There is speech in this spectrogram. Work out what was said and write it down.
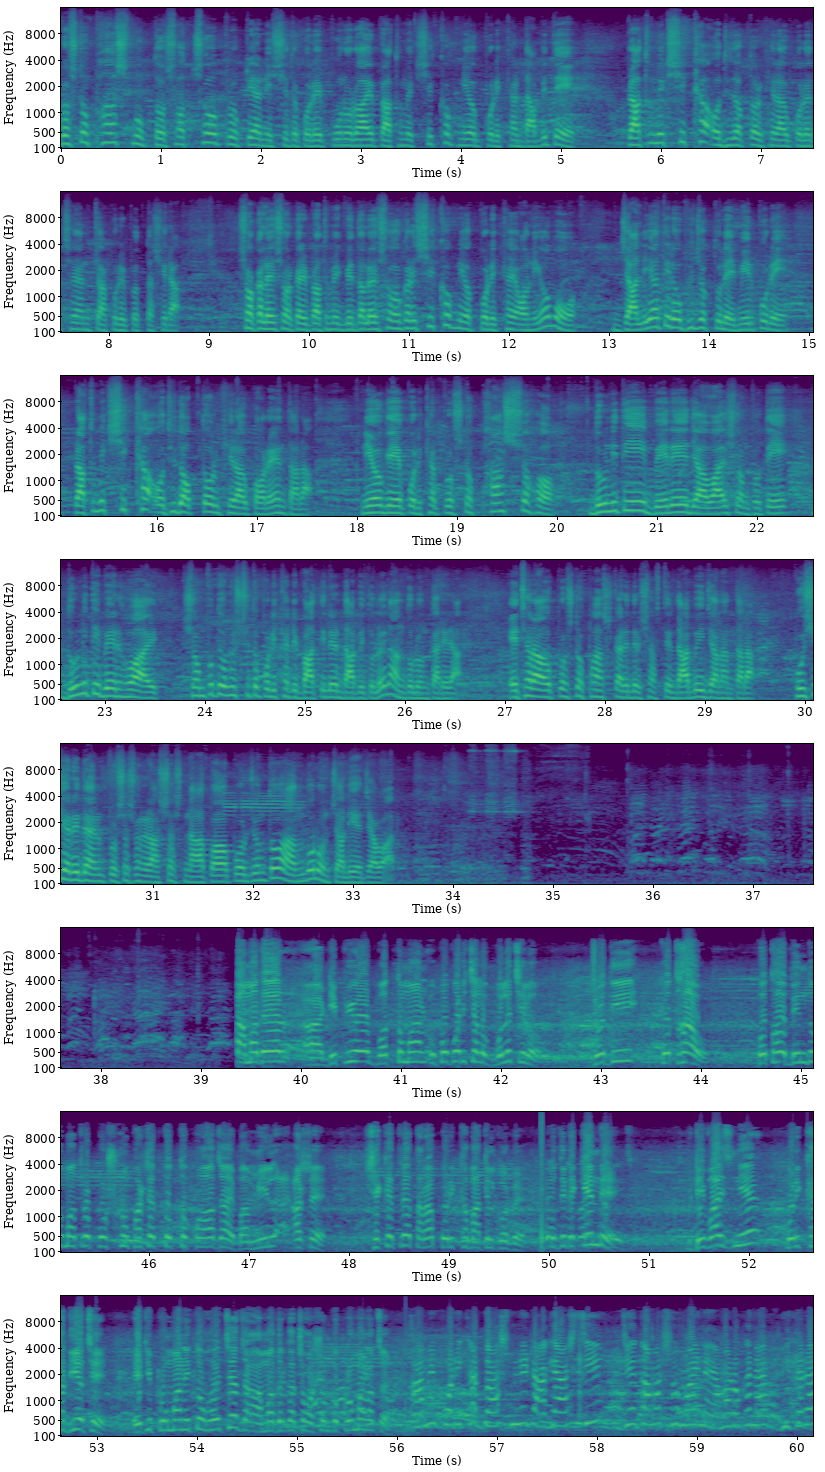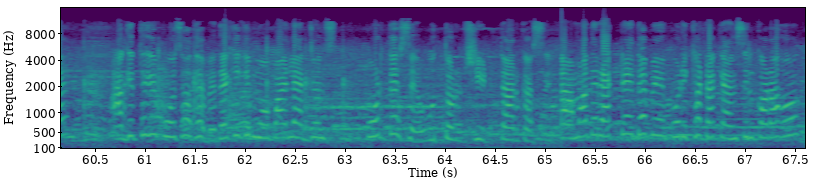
প্রশ্ন ফাঁস মুক্ত স্বচ্ছ প্রক্রিয়া নিশ্চিত করে পুনরায় প্রাথমিক শিক্ষক নিয়োগ পরীক্ষার দাবিতে প্রাথমিক শিক্ষা অধিদপ্তর ঘেরাও করেছেন চাকুরি প্রত্যাশীরা। সকালে সরকারি প্রাথমিক বিদ্যালয়ে সহকারী শিক্ষক নিয়োগ পরীক্ষায় অনিয়ম ও জালিয়াতির অভিযোগ তুলে মিরপুরে প্রাথমিক শিক্ষা অধিদপ্তর ঘেরাও করেন তারা। নিয়োগে পরীক্ষার প্রশ্ন ফাঁস সহ দুর্নীতি বেড়ে যাওয়ায় সম্প্রতি দুর্নীতি বের হওয়ায় সম্প্রতি অনুষ্ঠিত পরীক্ষাটি বাতিলের দাবি তোলেন আন্দোলনকারীরা। এছাড়াও প্রশ্ন ফাঁসকারীদের শাস্তির দাবি জানান তারা। হুঁশিয়ারি দেন প্রশাসনের আশ্বাস না পাওয়া পর্যন্ত আন্দোলন চালিয়ে যাওয়ার। আমাদের ডিপিও বর্তমান উপপরিচালক বলেছিল, যদি কোথাও কোথাও বিন্দুমাত্র প্রশ্ন ফাঁসের তথ্য পাওয়া যায় বা মিল আসে, সেক্ষেত্রে তারা পরীক্ষা বাতিল করবে। প্রতিটি কেন্দ্রে ডিভাইস নিয়ে পরীক্ষা দিয়েছে। এটি প্রমাণিত হয়েছে, যা আমাদের কাছে অসংখ্য প্রমাণ আছে। আমি পরীক্ষার দশ মিনিট আগে আসছি, যেহেতু আমার সময় নেই, আমার ওখানে ভিতরে আগে থেকে পৌঁছাতে হবে। দেখি কি মোবাইলে একজন পড়তেছে, উত্তর শিট তার কাছে। আমাদের একটাই দেবে, পরীক্ষাটা ক্যান্সেল করা হোক।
